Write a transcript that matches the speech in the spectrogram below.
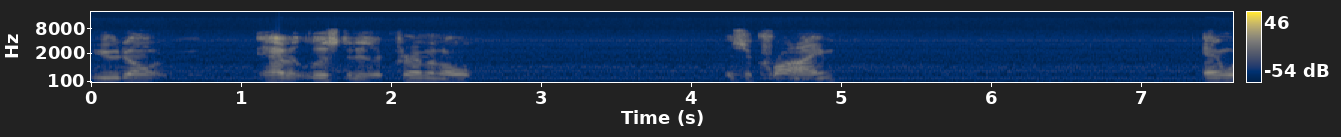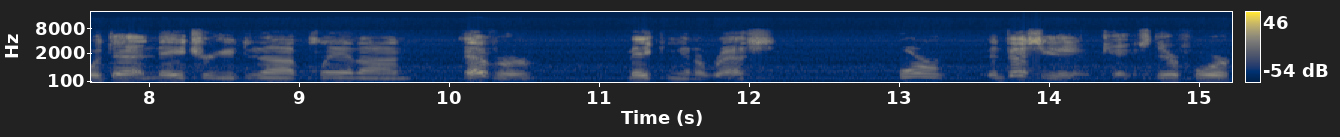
You don't have it listed as a criminal as a crime. And with that nature, you do not plan on ever making an arrest or investigating the case. Therefore,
